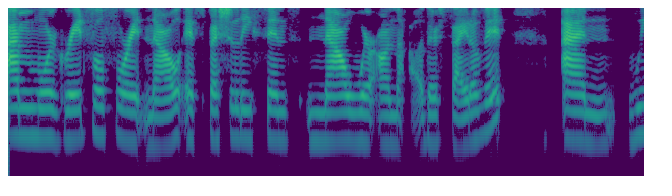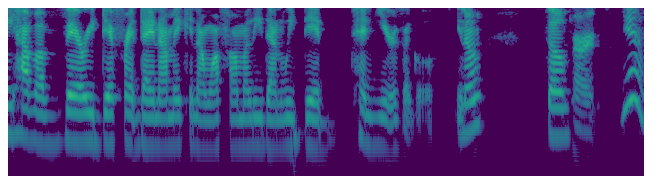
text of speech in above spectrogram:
I'm more grateful for it now, especially since now we're on the other side of it. And we have a very different dynamic in our family than we did 10 years ago, you know? So, right. yeah.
